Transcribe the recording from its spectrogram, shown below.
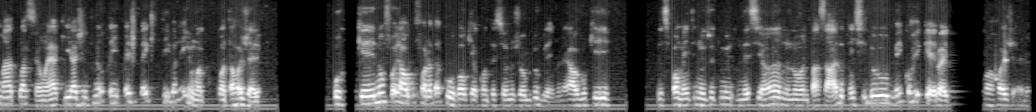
má atuação, é que a gente não tem perspectiva nenhuma quanto a Rogério. Porque não foi algo fora da curva o que aconteceu no jogo do Grêmio, né? Algo que principalmente nos últimos, nesse ano, no ano passado, tem sido bem corriqueiro aí com o Rogério.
